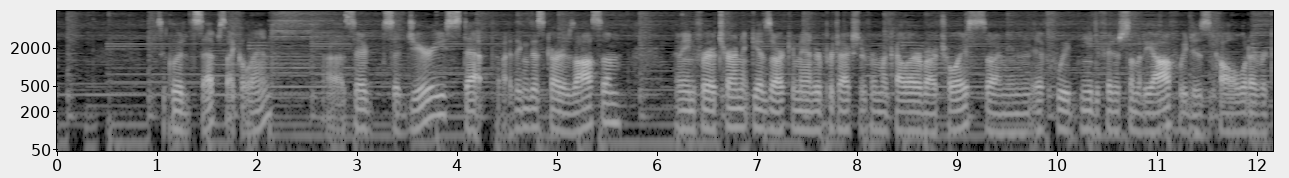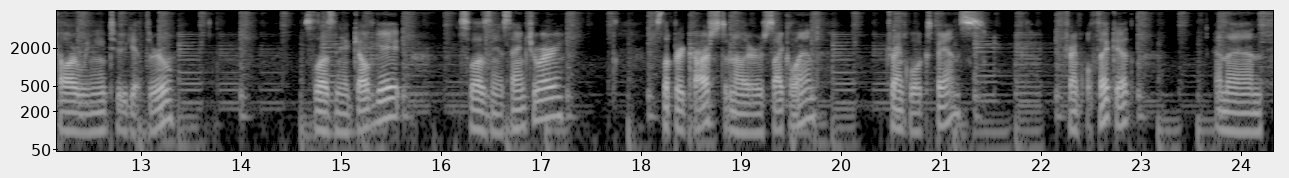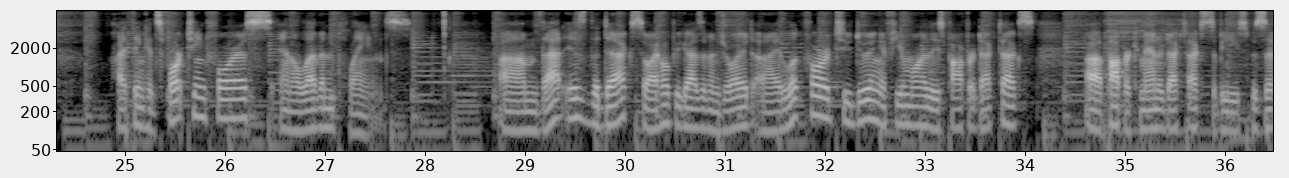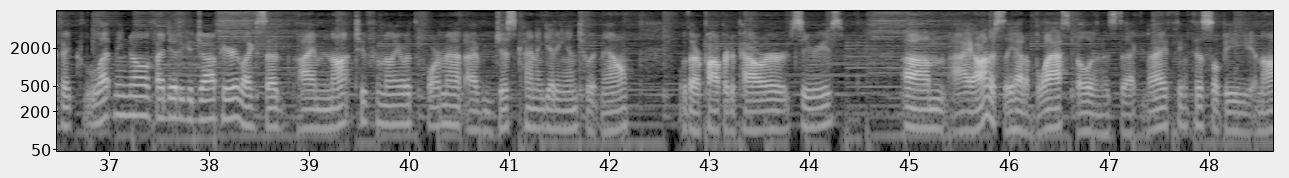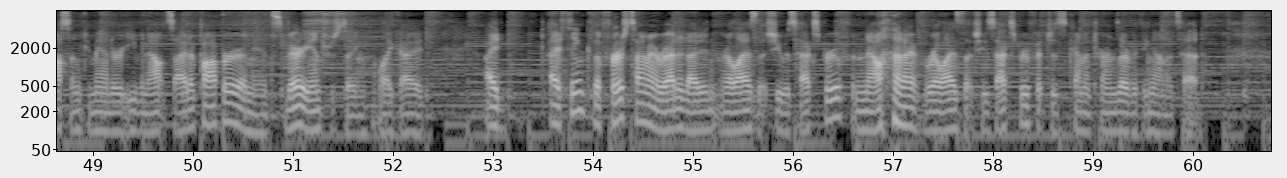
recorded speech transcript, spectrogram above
Secluded Steppe, cycle land. Uh, Sejiri Steppe. I think this card is awesome. I mean, for a turn, it gives our commander protection from a color of our choice. So, I mean, if we need to finish somebody off, we just call whatever color we need to to get through. Selesnya Guildgate. Selesnya Sanctuary. Slippery Karst, another Cycle Land. Tranquil Expanse. Tranquil Thicket. And then I think it's 14 forests and 11 plains. um, that is the deck, so I hope you guys have enjoyed. I look forward to doing a few more of these Pauper deck techs, uh, Pauper Commander deck techs to be specific. Let me know if I did a good job here. Like I said, I'm not too familiar with the format. I'm just kind of getting into it now with our Pauper to Power series. Um, I honestly had a blast building this deck, and I think this will be an awesome commander even outside of Pauper. I mean, it's very interesting. Like, I, I I think the first time I read it, I didn't realize that she was hexproof, and now that I've realized that she's hexproof, it just kind of turns everything on its head.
